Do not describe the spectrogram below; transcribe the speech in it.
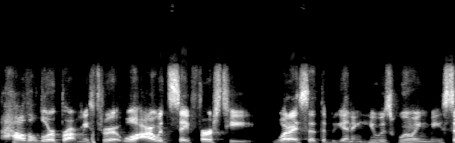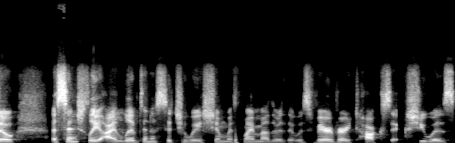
how the Lord brought me through it. Well, I would say first, He, what I said at the beginning, He was wooing me. So essentially, I lived in a situation with my mother that was very, very toxic. She was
